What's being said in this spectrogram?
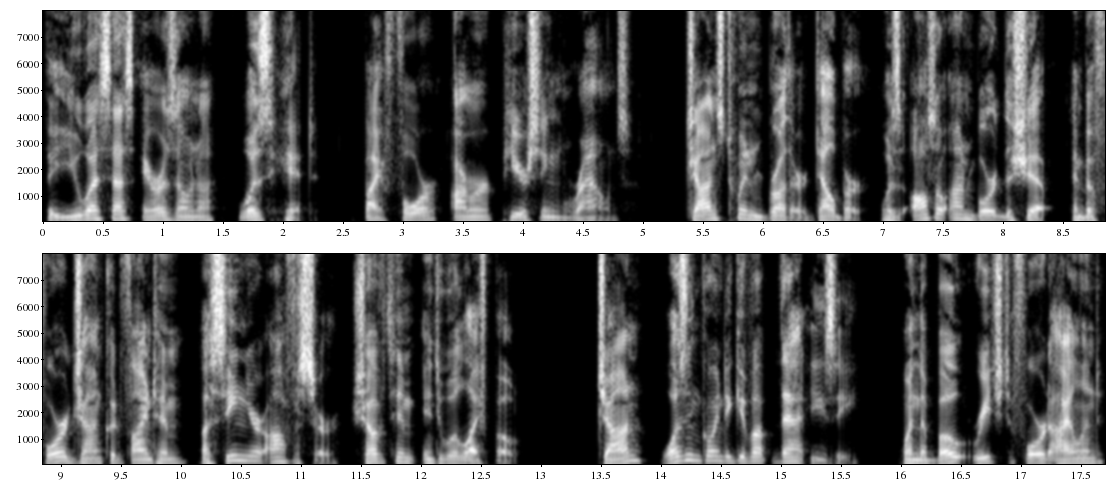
the USS Arizona was hit by four armor piercing rounds. John's twin brother, Delbert, was also on board the ship, and before John could find him, a senior officer shoved him into a lifeboat. John wasn't going to give up that easy. When the boat reached Ford Island,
